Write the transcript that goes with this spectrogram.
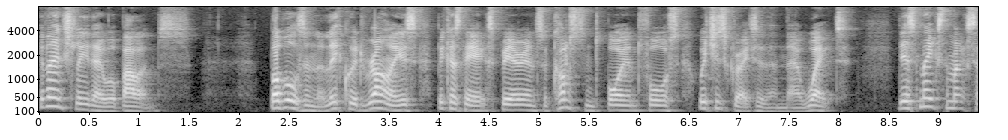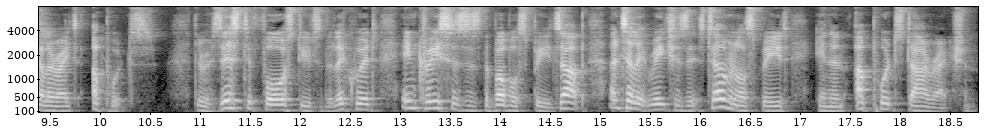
Eventually they will balance. Bubbles in a liquid rise because they experience a constant buoyant force which is greater than their weight. This makes them accelerate upwards. The resistive force due to the liquid increases as the bubble speeds up until it reaches its terminal speed in an upwards direction.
